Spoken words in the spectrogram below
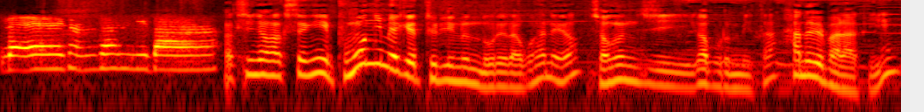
네, 감사합니다. 박신영 학생이 부모님에게 드리는 노래라고 하네요. 정은지가 부릅니다. 하늘바라기.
